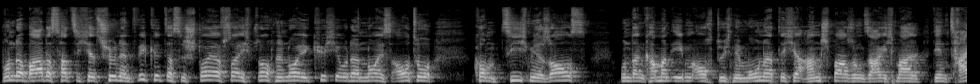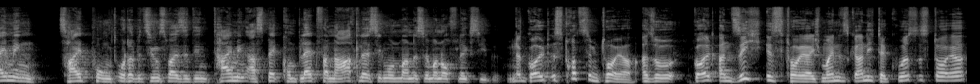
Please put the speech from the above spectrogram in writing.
wunderbar, das hat sich jetzt schön entwickelt, das ist steuerfrei, ich brauche eine neue Küche oder ein neues Auto, komm, ziehe ich mir raus. Und dann kann man eben auch durch eine monatliche Ansparung, sage ich mal, den Timing Zeitpunkt oder beziehungsweise den Timing-Aspekt komplett vernachlässigen und man ist immer noch flexibel. Na, Gold ist trotzdem teuer. Also Gold an sich ist teuer. Ich meine jetzt gar nicht, der Kurs ist teuer,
